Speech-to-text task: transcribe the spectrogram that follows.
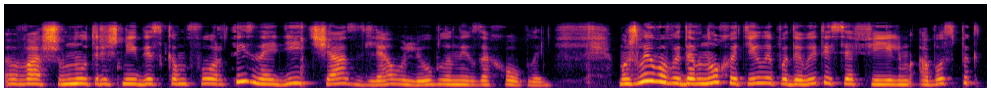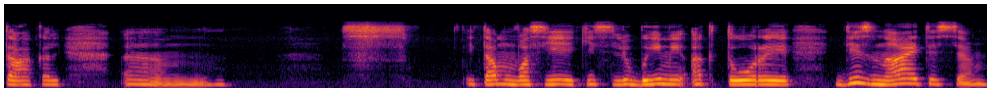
ваш внутрішній дискомфорт, і знайдіть час для улюблених захоплень. Можливо, ви давно хотіли подивитися фільм або спектакль. Ем... І там у вас є якісь любимі актори. Дізнайтеся,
